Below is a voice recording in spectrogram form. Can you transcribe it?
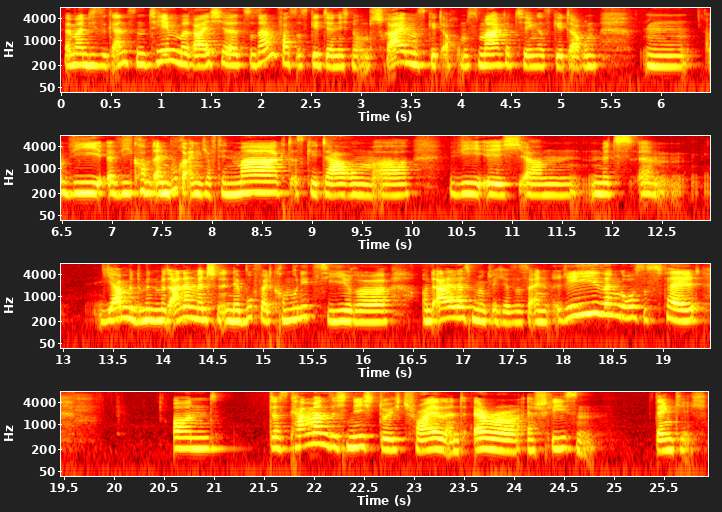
wenn man diese ganzen Themenbereiche zusammenfasst. Es geht ja nicht nur ums Schreiben, es geht auch ums Marketing, es geht darum, mm, wie, wie kommt ein Buch eigentlich auf den Markt, es geht darum, äh, wie ich ähm, mit ähm, ja, mit, mit, mit anderen Menschen in der Buchwelt kommuniziere und all das Mögliche. Es ist ein riesengroßes Feld und das kann man sich nicht durch Trial and Error erschließen, denke ich.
